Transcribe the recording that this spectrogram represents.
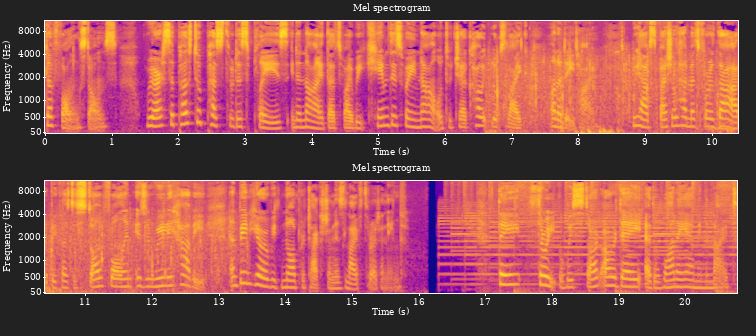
the falling stones. We are supposed to pass through this place in the night, that's why we came this way now to check how it looks like on a daytime. We have special helmets for that because the stone falling is really heavy and being here with no protection is life threatening. Day 3 we start our day at 1 am in the night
